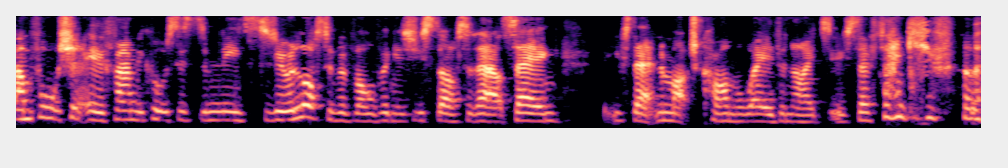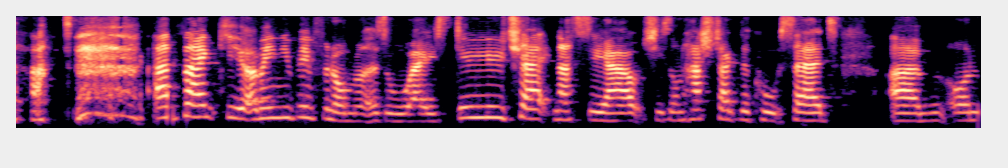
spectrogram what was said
unfortunately the family court system needs to do a lot of evolving as you started out saying you've said in a much calmer way than I do. So thank you for that. and thank you. I mean, you've been phenomenal as always. Do check Natalie out. She's on hashtag the court said um, on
